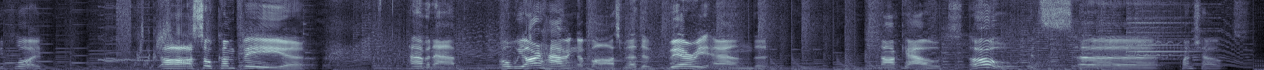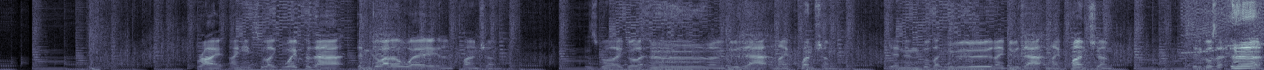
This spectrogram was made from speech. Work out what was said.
Deploy. Ah, oh, so comfy! Have a nap. Oh, we are having a boss, but at the very end. Knockout. Oh, it's, uh, punch out. Right, I need to like wait for that, then go out of the way, and then punch him. Just go like, go like, uh, and I do that, and I punch him. Yeah, and then goes like, uh, and I do that, and I punch him. Then he goes like, uh.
